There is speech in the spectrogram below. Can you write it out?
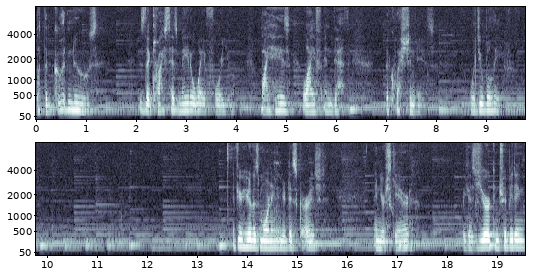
But the good news is that Christ has made a way for you by his life and death. The question is would you believe? If you're here this morning and you're discouraged and you're scared because you're contributing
